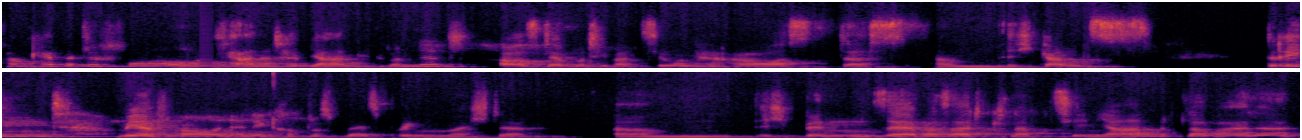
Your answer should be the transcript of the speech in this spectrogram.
vom Capital vor ungefähr anderthalb Jahren gegründet, aus der Motivation heraus, dass ähm, ich ganz dringend mehr Frauen in den Crypto-Space bringen möchte. Ähm, ich bin selber seit knapp zehn Jahren mittlerweile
